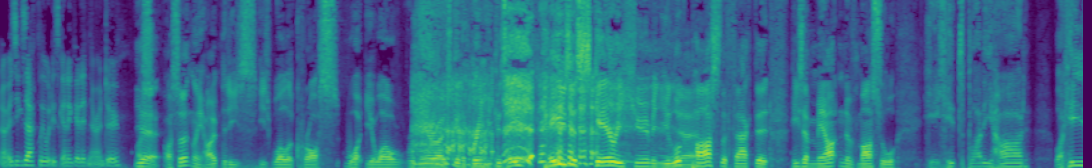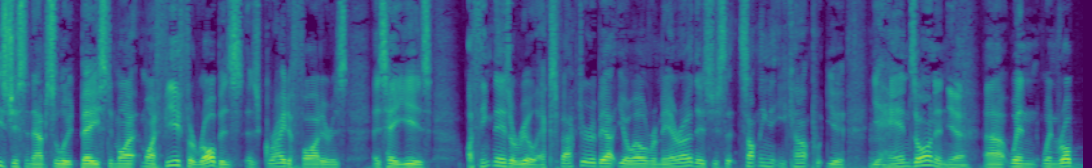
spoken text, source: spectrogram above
knows exactly what he's going to get in there and do. Yeah. I, certainly hope that he's he's well across what Yoel Romero is going to bring because he he's a scary human. You look Yeah. past the fact that he's a mountain of muscle. He hits bloody hard. Like he's just an absolute beast. And my, my fear for Rob is as great a fighter as as he is. I think there's a real X factor about Yoel Romero. There's just that- something that you can't put your your hands on. And Yeah. uh, when when Rob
